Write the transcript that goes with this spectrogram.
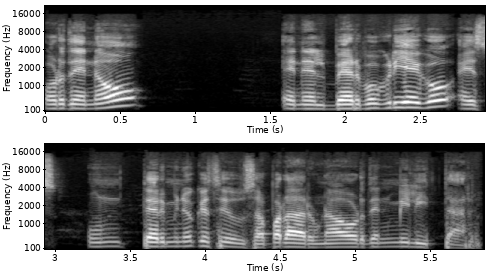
Ordenó en el verbo griego es un término que se usa para dar una orden militar.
